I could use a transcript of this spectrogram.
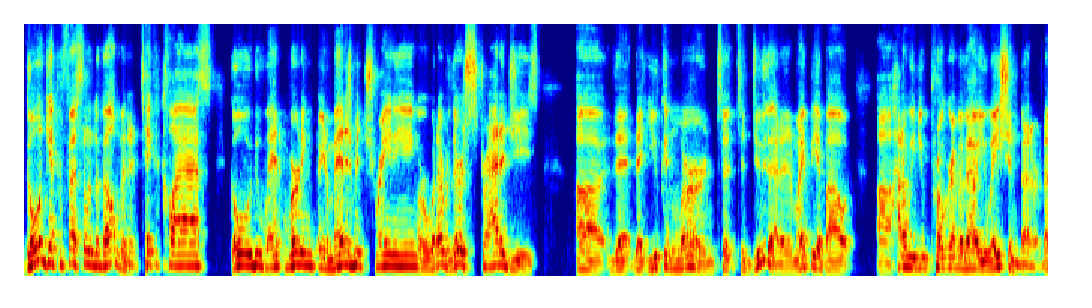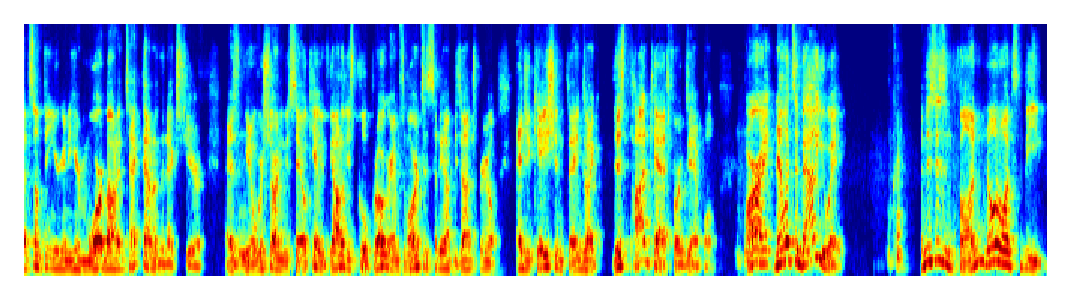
go and get professional development and take a class. Go do man, learning, you know, management training or whatever. There are strategies uh, that that you can learn to to do that, and it might be about uh, how do we do program evaluation better? That's something you're going to hear more about at TechTown in the next year. As you know, we're starting to say, okay, we've got all these cool programs. Lawrence is setting up these entrepreneurial education things, like this podcast, for example. Mm-hmm. All right, now let's evaluate. Okay. And this isn't fun. No one wants to be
